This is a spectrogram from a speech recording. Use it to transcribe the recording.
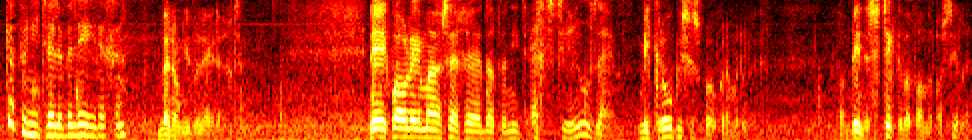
Ik heb u niet willen beledigen. Ik ben ook niet beledigd. Nee, ik wou alleen maar zeggen dat we niet echt steriel zijn. Microbisch gesproken dan bedoel ik. Van binnen stikken we van de bacillen.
